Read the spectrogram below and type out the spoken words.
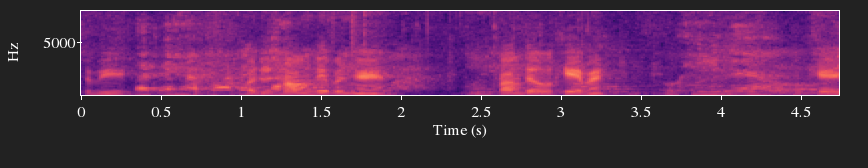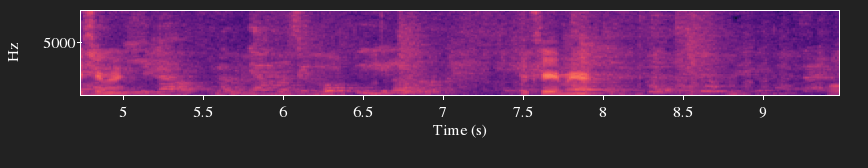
ซอมบี้ไปไปหาพ่อมาดูท้องเธอเป็นไง ท้องเธอโอเคไหมโอเคแล้วโอเคใช่ไหมดีแล้วหลังจากมันสิบหกปีแล้วโอเคไหมโอ้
